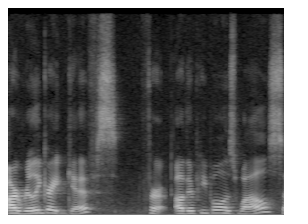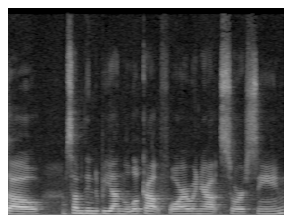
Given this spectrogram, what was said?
are really great gifts for other people as well. So, something to be on the lookout for when you're out sourcing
